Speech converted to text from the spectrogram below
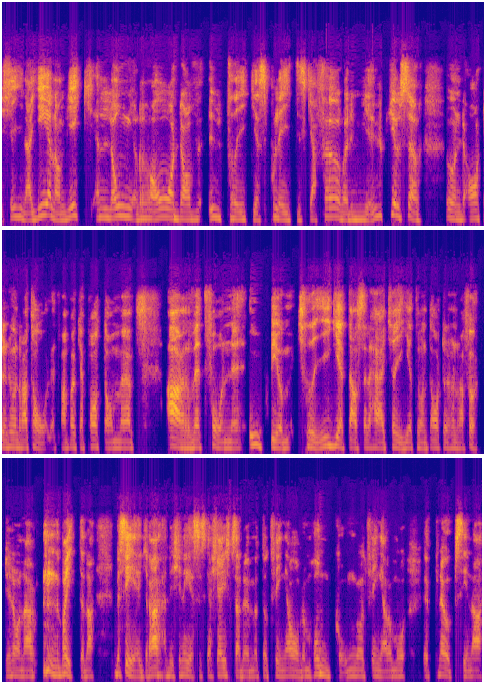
Kina genomgick en lång rad av utrikespolitiska förödmjukelser under 1800-talet. Man brukar prata om eh, arvet från opiumkriget, alltså det här kriget runt 1840 då när britterna besegrar det kinesiska kejsardömet och tvingar av dem Hongkong och tvingar dem att öppna upp sina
